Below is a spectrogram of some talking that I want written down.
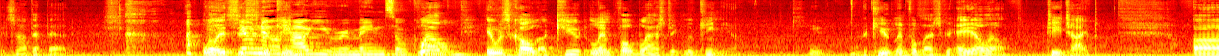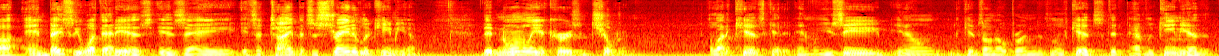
It's not that bad." well, it's don't know leukemia. how you remain so calm. Well, it was called acute lymphoblastic leukemia. Cute. Acute lymphoblastic ALL, T type. Uh, and basically, what that is is a it's a type, it's a strain of leukemia that normally occurs in children. A lot of kids get it, and when you see, you know, the kids on Oprah and the little kids that have leukemia, that,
